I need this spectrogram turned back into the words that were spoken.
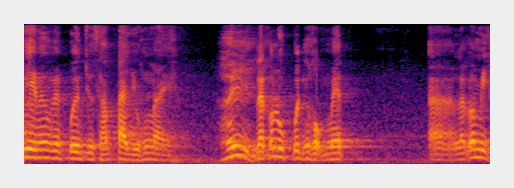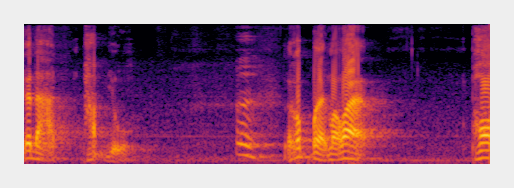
พี่มันเป็นปืนจุดสามแปดอยู่ข้างในเฮ้ยแล้วก็ลูกปืนอีกหกเม็ดอ่าแล้วก็มีกระดาษพับอยู่เออแล้วก็เปิดมาว่า พ่อ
